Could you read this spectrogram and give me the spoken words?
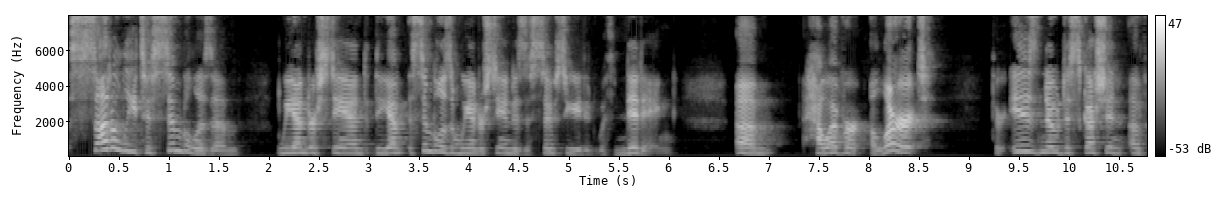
subtly to symbolism, we understand the symbolism we understand is associated with knitting. Um, however, alert, there is no discussion of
